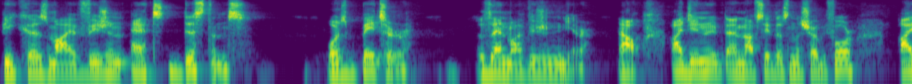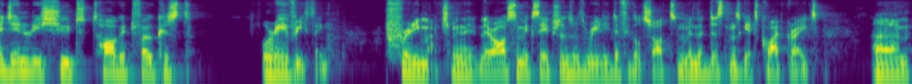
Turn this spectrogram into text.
because my vision at distance was better than my vision near. Now, I generally, and I've said this in the show before, I generally shoot target focused for everything, pretty much. I mean, there are some exceptions with really difficult shots and when the distance gets quite great. Um,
